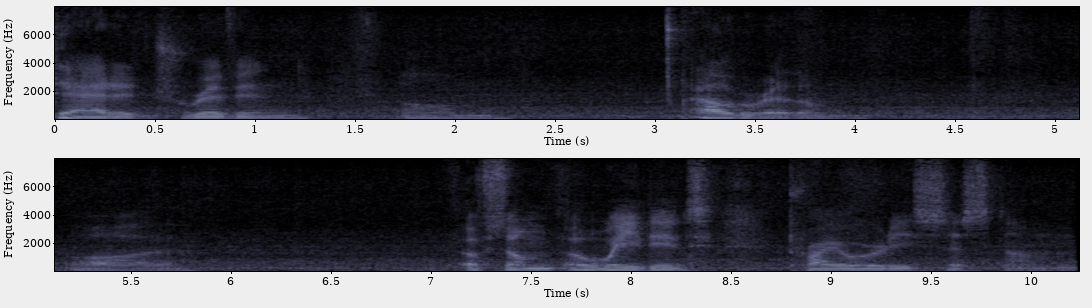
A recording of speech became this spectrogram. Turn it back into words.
data driven um, algorithm uh, of some awaited priority system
